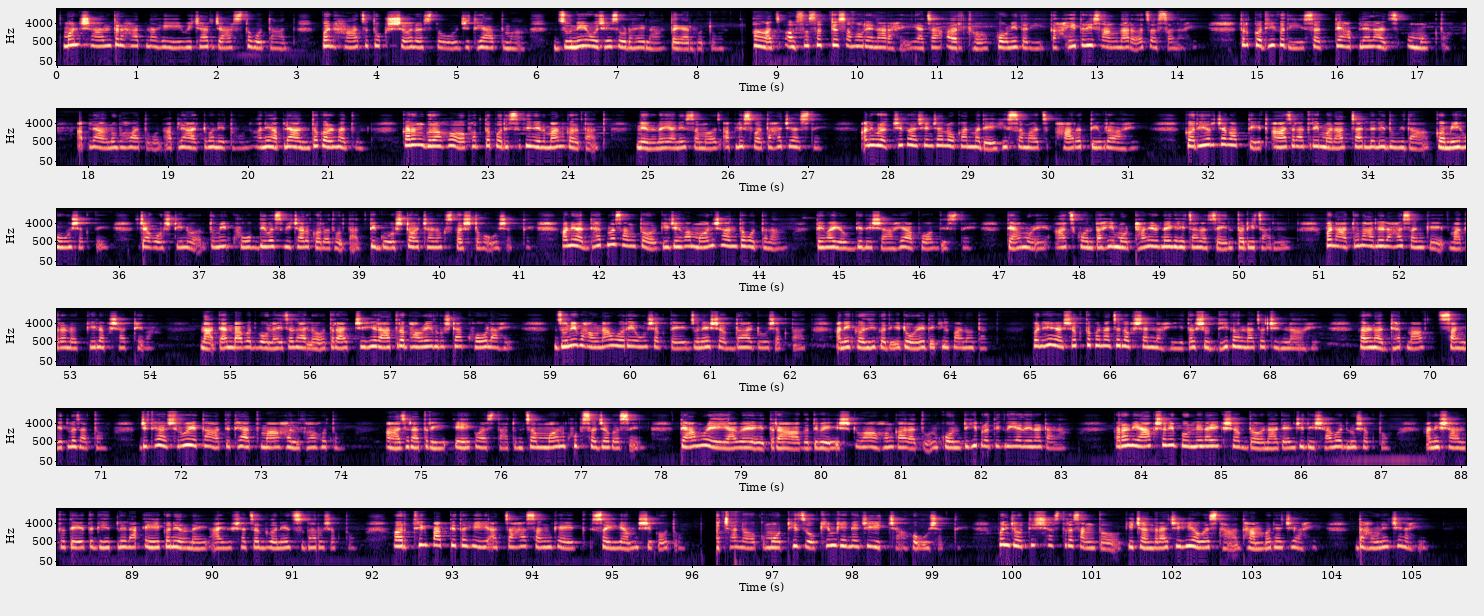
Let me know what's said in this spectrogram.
मन शांत राहत नाही विचार जास्त होतात. पण हाच तो क्षण असतो जिथे आत्मा जुने ओझे सोडायला तयार होतो. आज असं सत्य समोर येणार आहे याचा अर्थ कोणीतरी काहीतरी सांगणारच असं नाही. तर कधीकधी सत्य आपल्यालाच उमगतं. आपल्या अनुभवातून आपल्या आठवणीतून आणि आपल्या अंतकरणातून. कारण ग्रह फक्त परिस्थिती निर्माण करतात. निर्णय आणि समज आपली स्वतःची असते. आणि वृश्चिक राशींच्या लोकांमध्ये ही समज फार तीव्र आहे. करिअरच्या बाबतीत आज रात्री मनात चाललेली दुविधा कमी होऊ शकते. ज्या गोष्टींवर तुम्ही खूप दिवस विचार करत होतात ती गोष्ट अचानक स्पष्ट होऊ शकते. आणि अध्यात्म सांगतं की जेव्हा मन शांत होतं ना तेव्हा योग्य दिशा हे आपोआप दिसते. त्यामुळे आज कोणताही मोठा निर्णय घ्यायचा नसेल तरी चालेल. पण आतून आलेला हा संकेत मात्र नक्की लक्षात ठेवा. नात्यांबाबत बोलायचं झालं तर आजची ही रात्र भावनिकदृष्ट्या खोल आहे. जुनी भावना वर येऊ शकते जुने शब्द आटवू शकतात आणि कधीकधी डोळे देखील पाणवतात पण हे अशक्तपणाचं लक्षण नाही तर शुद्धीकरणाचं चिन्ह आहे. कारण अध्यात्मात सांगितलं जातं जिथे अश्रू येतात तिथे आत्मा हलका होतो. आज रात्री एक वाजता तुमचं मन खूप सजग असेल. त्यामुळे या वेळेत राग द्वेष किंवा अहंकारातून कोणतीही प्रतिक्रिया देणं टाळा. कारण या क्षणी बोललेला एक शब्द नात्यांची दिशा बदलू शकतो आणि शांततेत घेतलेला एक निर्णय आयुष्याचं गणित सुधारू शकतो. आर्थिक बाबतीतही आजचा हा संकेत संयम शिकवतो. अचानक मोठी जोखीम घेण्याची इच्छा होऊ शकते. पण ज्योतिषशास्त्र सांगतं की चंद्राची ही अवस्था थांबण्याची आहे धावण्याची नाही.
